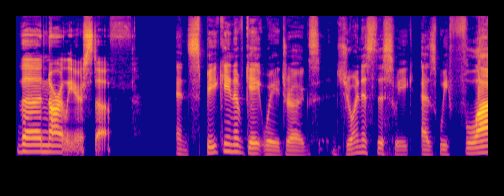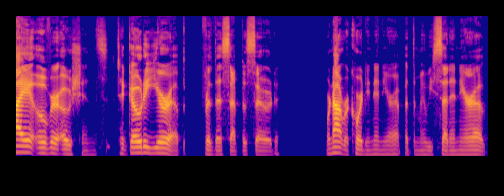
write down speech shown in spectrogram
the gnarlier stuff. And speaking of gateway drugs, join us this week as we fly over oceans to go to Europe for this episode. We're not recording in Europe, but the movie's set in Europe.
